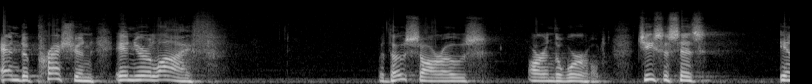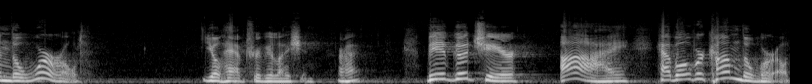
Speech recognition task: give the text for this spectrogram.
and depression in your life. But those sorrows are in the world. Jesus says, In the world, you'll have tribulation, right? Be of good cheer. I have overcome the world.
